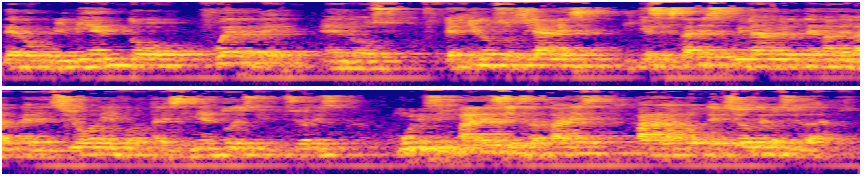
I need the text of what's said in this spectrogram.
de rompimiento fuerte en los tejidos sociales y que se está descuidando el tema de la prevención y el fortalecimiento de instituciones municipales y estatales para la protección de los ciudadanos.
